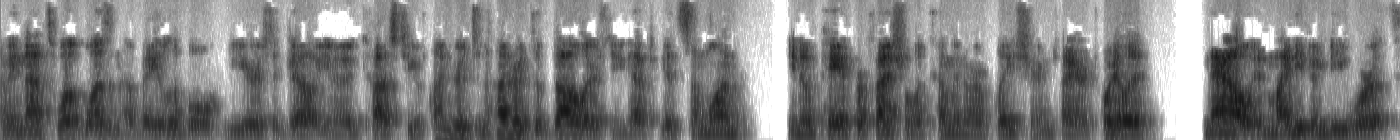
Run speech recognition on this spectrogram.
I mean, that's what wasn't available years ago. You know, it cost you hundreds and hundreds of dollars, and you'd have to get someone you know, pay a professional to come in and replace your entire toilet. Now it might even be worth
